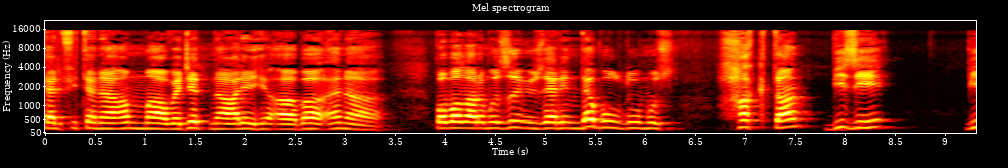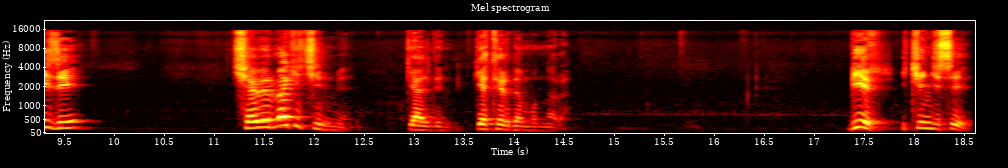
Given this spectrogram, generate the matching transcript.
telfitena amma vecedna aleyhi abaena babalarımızı üzerinde bulduğumuz haktan bizi bizi çevirmek için mi geldin, getirdin bunları? Bir, ikincisi,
